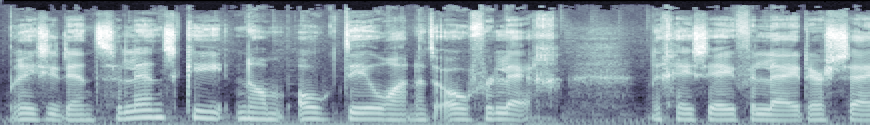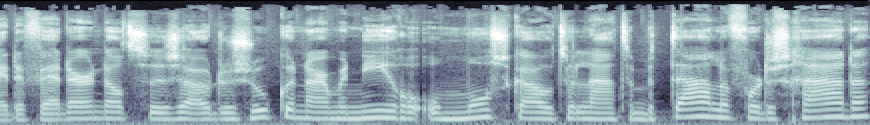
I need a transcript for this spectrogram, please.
President Zelensky nam ook deel aan het overleg. De G7-leiders zeiden verder dat ze zouden zoeken naar manieren om Moskou te laten betalen voor de schade...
